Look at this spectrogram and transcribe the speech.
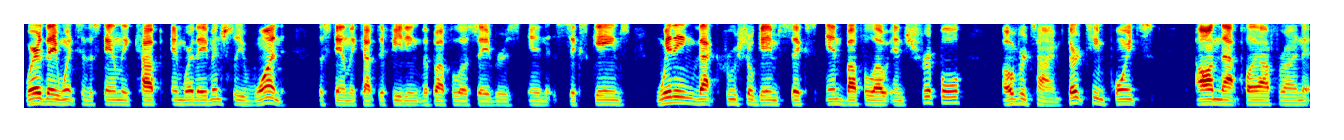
where they went to the Stanley Cup and where they eventually won the Stanley Cup, defeating the Buffalo Sabres in six games, winning that crucial game six in Buffalo in triple overtime. 13 points on that playoff run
